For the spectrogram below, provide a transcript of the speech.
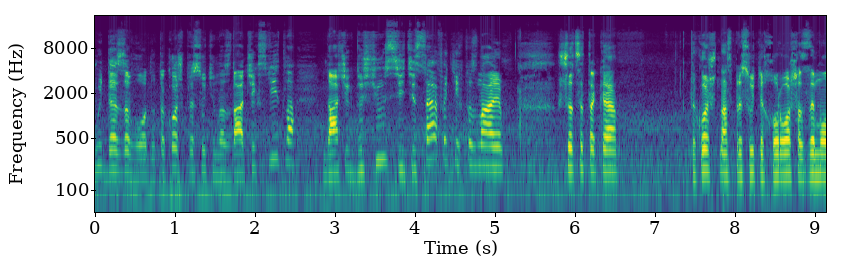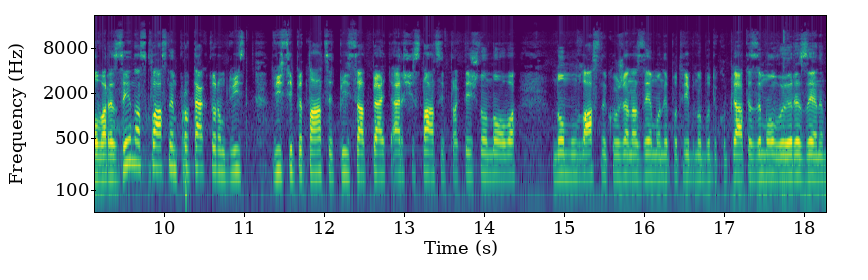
будь-де завгодно. Також присутній у нас датчик світла, датчик дощу, City Safety, хто знає, що це таке. Також у нас присутня хороша зимова резина з класним протектором 215 55 R16, практично нова. Новому власнику вже на зиму не потрібно буде купляти зимової резини.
